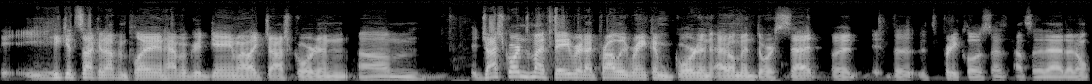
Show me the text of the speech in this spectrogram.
he could suck it up and play and have a good game. I like Josh Gordon. Um, Josh Gordon's my favorite. I'd probably rank him Gordon, Edelman, Dorsett, but it, the, it's pretty close outside of that. I don't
